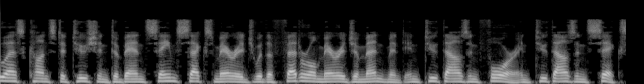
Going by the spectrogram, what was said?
U.S. Constitution to ban same-sex marriage with a federal marriage amendment in 2004 and 2006.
